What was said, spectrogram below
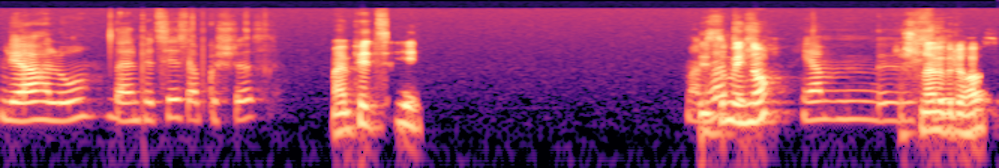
Ja, hallo, dein PC ist abgestürzt. Mein PC. Man Siehst du mich dich. noch? Ja, m- ich Schneide seh- bitte raus.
